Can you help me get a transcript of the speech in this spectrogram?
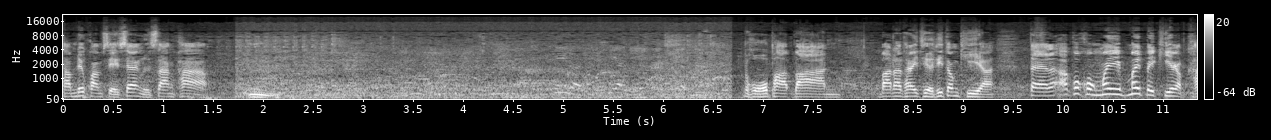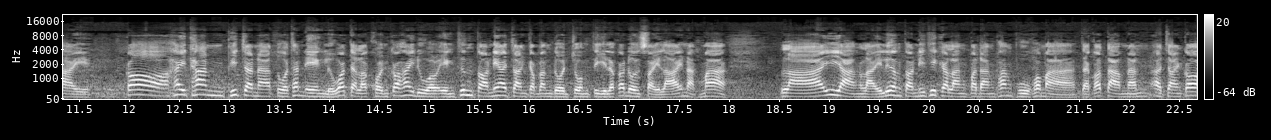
ทำด้วยความเสแสร้งหรือสร้างภาพอืม โอ้โหพาบานบานอาไทยเถื่อที่ต้องเคลียร์แต่ก็คงไม่ไม่ไปเคลียร์กับใคร ก็ให้ท่านพิจารณาตัวท่านเอง หรือว่าแต่ละคนก็ให้ดูเอาเอง ซึ่งตอนนี้อาจารย์กำลังโดนโจมตีแล้วก็โดนใส่ร้ายหนักมาก หลายอย่างหลายเรื่องตอนนี้ที่กำลังประดังพังผูเข้ามา แต่ก็ตามนั้นอาจารย์ก็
